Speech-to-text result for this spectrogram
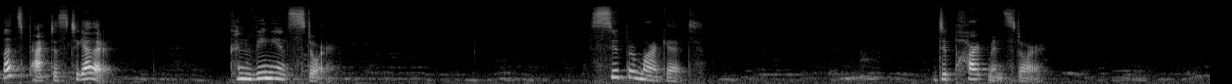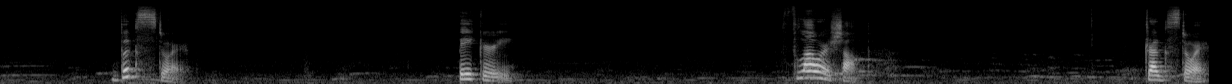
う。Let's practice together. Convenience store. Supermarket. Department store. Bookstore. Bakery. Flower shop. Drugstore.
